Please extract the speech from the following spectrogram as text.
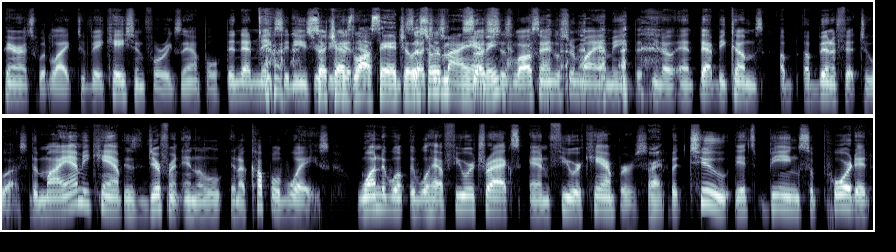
parents would like to vacation, for example, then that makes it easier. such as Los Angeles or as, Miami. Such as Los Angeles or Miami, you know, and that becomes a, a, benefit to us. The Miami camp is different in a, in a couple of ways. One, it will, it will have fewer tracks and fewer campers. Right. But two, it's being supported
